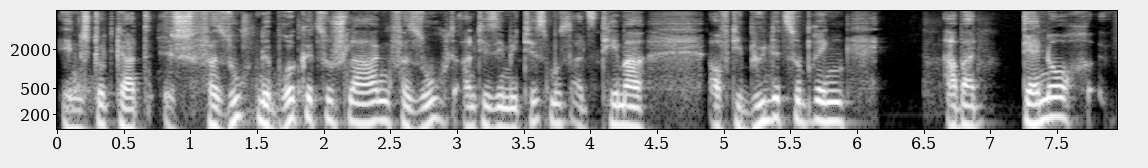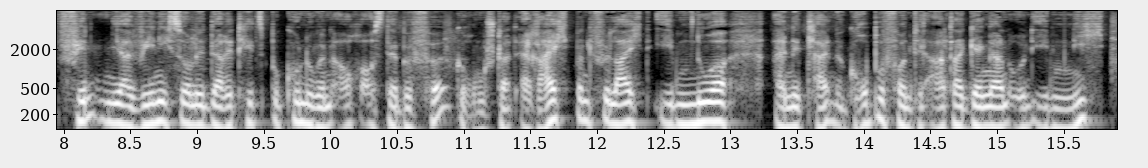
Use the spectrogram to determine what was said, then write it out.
in Stuttgart versucht, eine Brücke zu schlagen, versucht, Antisemitismus als Thema auf die Bühne zu bringen. Aber Dennoch finden ja wenig Solidaritätsbekundungen auch aus der Bevölkerung statt. Erreicht man vielleicht eben nur eine kleine Gruppe von Theatergängern und eben nicht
